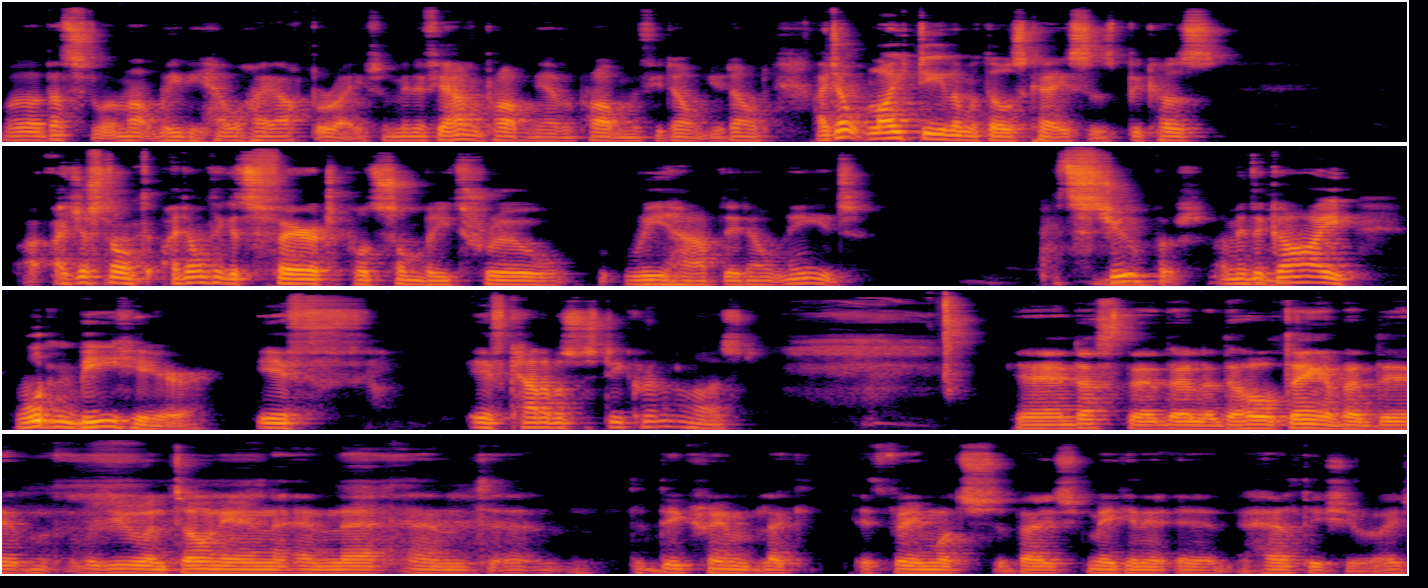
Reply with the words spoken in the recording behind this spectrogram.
"Well, that's not really how I operate. I mean, if you have a problem, you have a problem. If you don't, you don't. I don't like dealing with those cases because." I- I just don't. I don't think it's fair to put somebody through rehab they don't need. It's stupid. I mean, the guy wouldn't be here if if cannabis was decriminalized. Yeah, and that's the the, the whole thing about the with you and Tony and and uh, and uh, the decrim. Like it's very much about making it a health issue, right?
